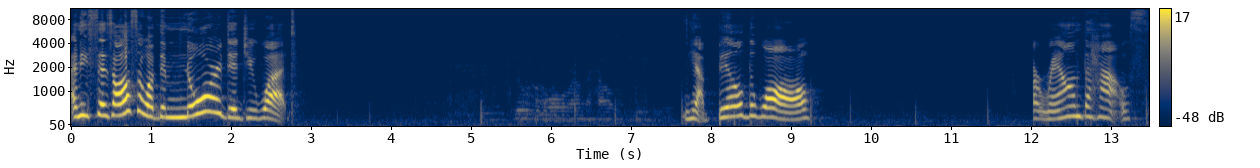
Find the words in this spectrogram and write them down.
And he says also of them, nor did you what? Yeah, build the wall around the house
